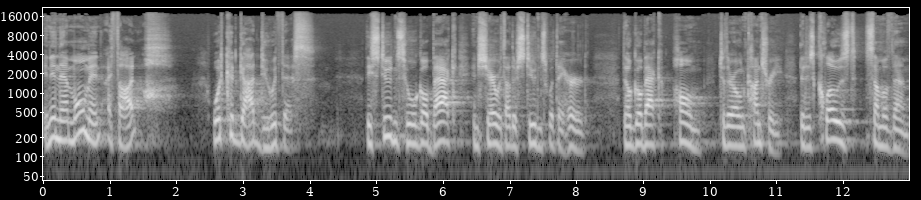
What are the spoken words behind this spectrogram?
And in that moment, I thought, oh, what could God do with this? These students who will go back and share with other students what they heard. They'll go back home to their own country, that has closed some of them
